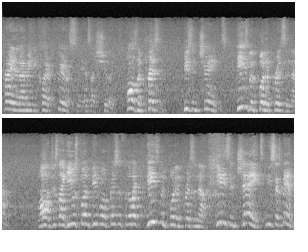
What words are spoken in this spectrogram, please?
Pray that I may declare it fearlessly as I should. Paul's in prison. He's in chains. He's been put in prison now. All, just like he was putting people in prison for the way, he's been put in prison now. He's in chains. And he says, Man,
